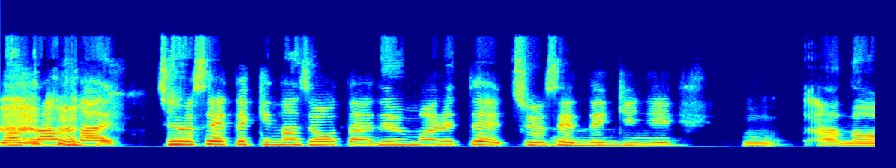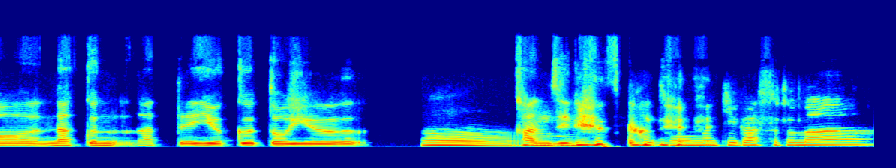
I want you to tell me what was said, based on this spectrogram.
わかんない。中性的な状態で生まれて、中性的に、うん、あの、亡くなっていくといううん。感じですかそんね。な気がするな。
